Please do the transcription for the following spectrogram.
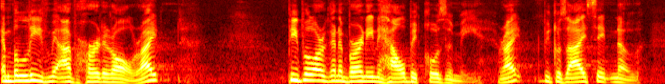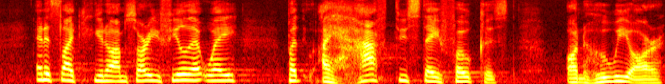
And believe me, I've heard it all, right? People are going to burn in hell because of me, right? Because I said no. And it's like, you know, I'm sorry you feel that way, but I have to stay focused on who we are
